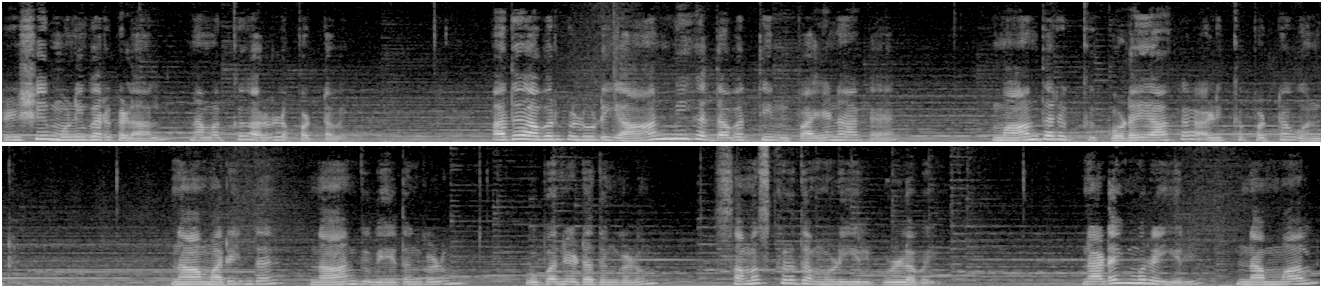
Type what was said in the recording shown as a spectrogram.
ரிஷி முனிவர்களால் நமக்கு அருளப்பட்டவை. அது அவர்களுடைய ஆன்மீக தவத்தின் பயனாக மாந்தருக்கு கொடையாக அளிக்கப்பட்ட ஒன்று. நாம் அறிந்த நான்கு வேதங்களும் உபநிடதங்களும் சமஸ்கிருத மொழியில் உள்ளவை. நடைமுறையில் நம்மால்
